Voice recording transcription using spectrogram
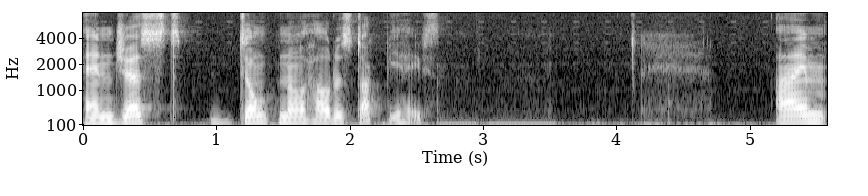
and just don't know how the stock behaves. I'm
